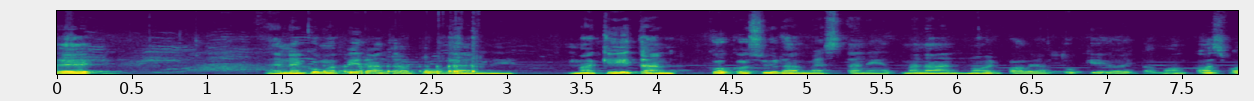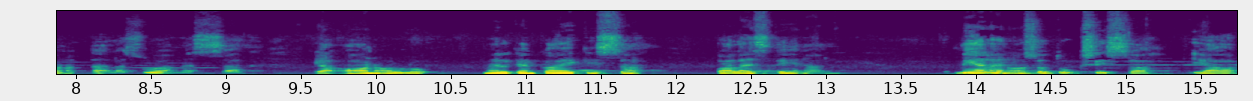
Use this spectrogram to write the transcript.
Te, ennen kuin mä pidän tämän puheen, niin mä kiitän koko sydämestäni, että mä näen noin paljon tukijoita. Mä oon kasvanut täällä Suomessa ja oon ollut melkein kaikissa Palestiinan mielenosoituksissa ja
